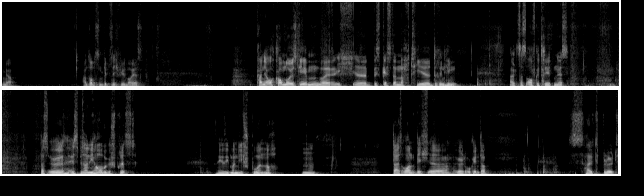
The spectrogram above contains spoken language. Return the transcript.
Ja. Ansonsten gibt es nicht viel Neues. Kann ja auch kaum Neues geben, weil ich äh, bis gestern Nacht hier drin hing, als das aufgetreten ist. Das Öl ist bis an die Haube gespritzt. Hier sieht man die Spuren noch. Mhm. Da ist ordentlich äh, Öldruck hinter. Ist halt blöd.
